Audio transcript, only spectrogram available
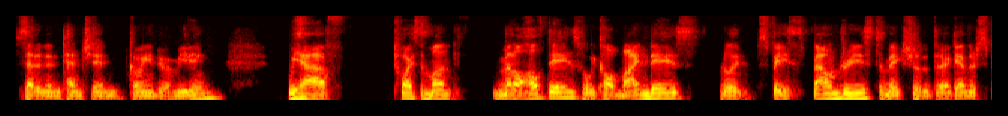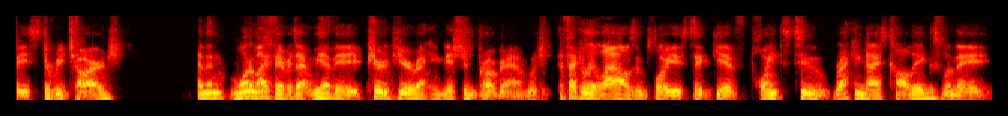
set an intention going into a meeting. We have twice a month mental health days, what we call mind days, really space boundaries to make sure that they're, again, there's space to recharge. And then one of my favorites that we have a peer-to-peer recognition program, which effectively allows employees to give points to recognize colleagues when they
